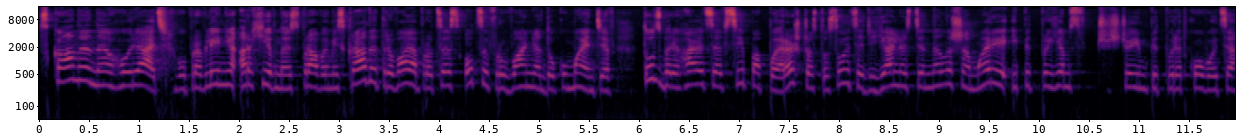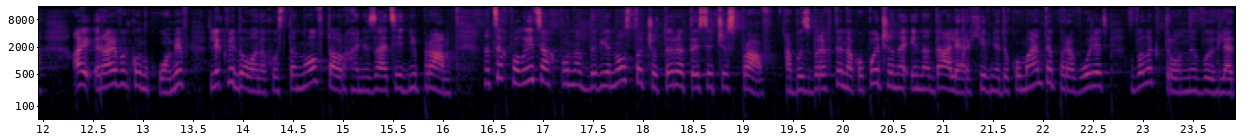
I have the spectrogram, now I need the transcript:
Скани не горять. В управлінні архівної справи міськради триває процес оцифрування документів. Тут зберігаються всі папери, що стосуються діяльності не лише мерії і підприємств, що їм підпорядковуються, а й райвиконкомів, ліквідованих установ та організацій Дніпра. На цих полицях понад 94 тисячі справ. Аби зберегти накопичене і надалі архівні документи переводять в електронний вигляд.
